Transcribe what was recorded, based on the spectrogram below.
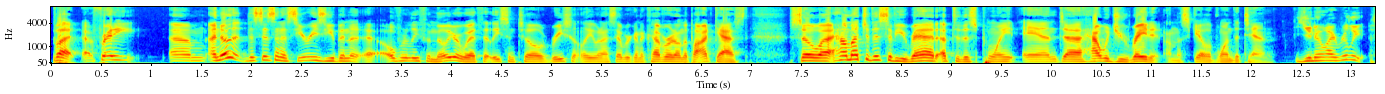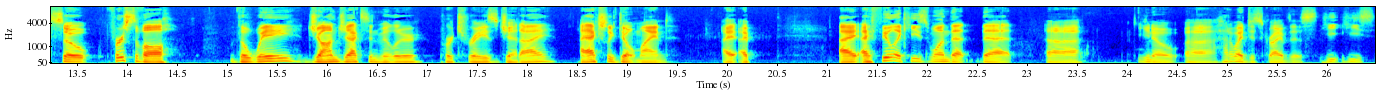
But uh, Freddie, um, I know that this isn't a series you've been uh, overly familiar with, at least until recently when I said we're going to cover it on the podcast. So, uh, how much of this have you read up to this point, and uh, how would you rate it on the scale of one to ten? You know, I really so first of all, the way John Jackson Miller portrays Jedi, I actually don't mind. I I I, I feel like he's one that that uh, you know, uh, how do I describe this? He he's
